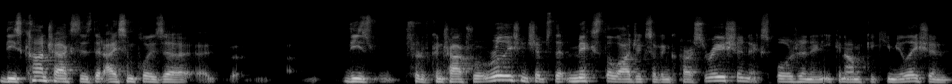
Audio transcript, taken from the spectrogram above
these contracts is that ICE employs a, a these sort of contractual relationships that mix the logics of incarceration, expulsion, and economic accumulation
